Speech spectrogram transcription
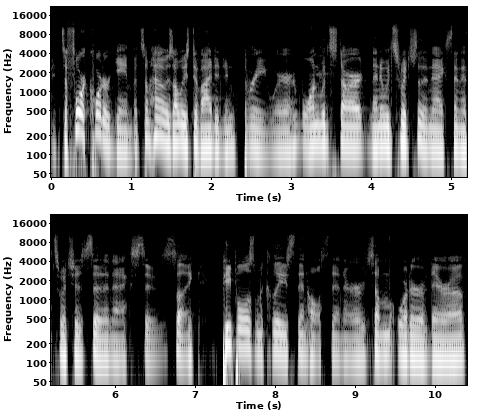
it's a four quarter game, but somehow it was always divided in three, where one would start, then it would switch to the next, then it switches to the next. It was like Peoples, McClease, then Holston, or some order of thereof.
